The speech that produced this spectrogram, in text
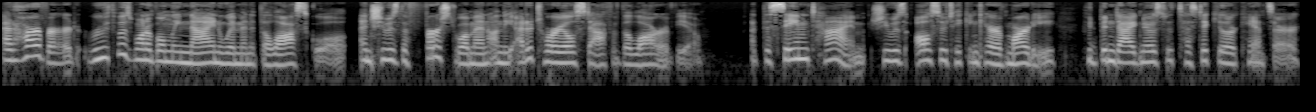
At Harvard, Ruth was one of only nine women at the law school, and she was the first woman on the editorial staff of the Law Review. At the same time, she was also taking care of Marty, who'd been diagnosed with testicular cancer,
